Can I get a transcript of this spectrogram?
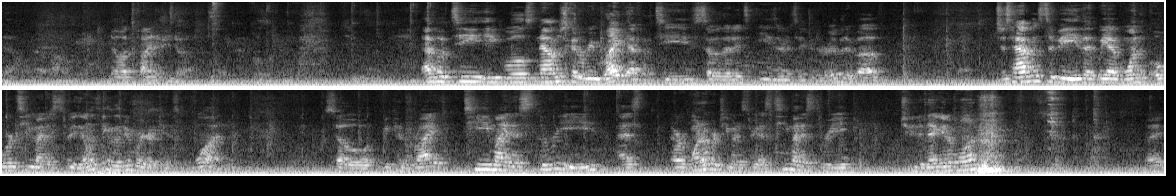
No. No, it's fine if you don't. F of t equals, now I'm just gonna rewrite f of t so that it's easier to take the derivative of. Just happens to be that we have one over t minus three. The only thing in the numerator is one. So we could write t minus three as, or one over t minus three as t minus three to the negative one. Right?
